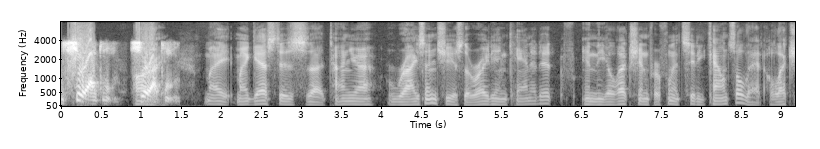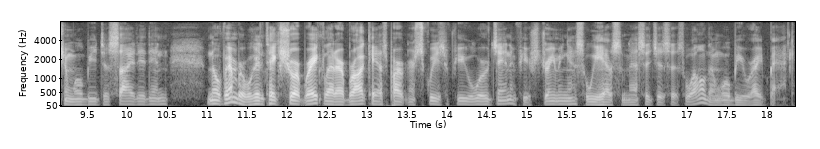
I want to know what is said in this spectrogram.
Sure, I can. Sure, right. I can. My my guest is uh, Tanya Risen. She is the write-in candidate in the election for Flint City Council. That election will be decided in November. We're going to take a short break, let our broadcast partner squeeze a few words in. If you're streaming us, we have some messages as well. Then we'll be right back.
